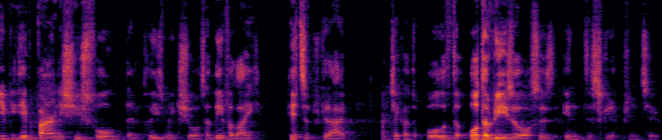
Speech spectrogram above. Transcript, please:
If you did find this useful, then please make sure to leave a like, hit subscribe, and check out all of the other resources in the description too.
